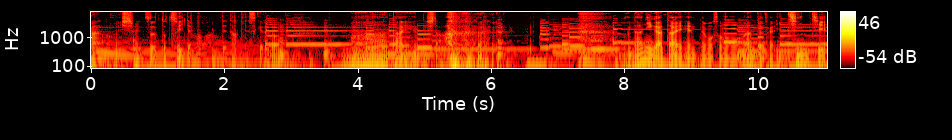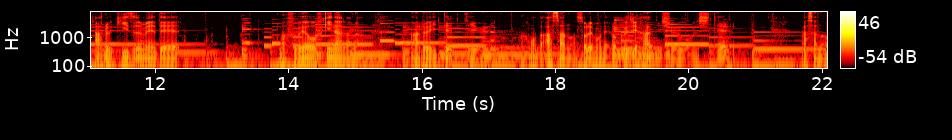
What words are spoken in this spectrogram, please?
あの一緒にずっとついて回ってたんですけれどもまあ大変でした。何が大変ってもその何ていうんですか一日歩き詰めでまあ笛を吹きながら歩いてっていう、まあ、ほんと朝のそれもね6時半に集合して朝の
